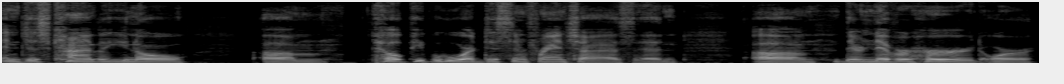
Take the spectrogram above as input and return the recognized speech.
and just kind of, you know, um, help people who are disenfranchised and uh, they're never heard or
